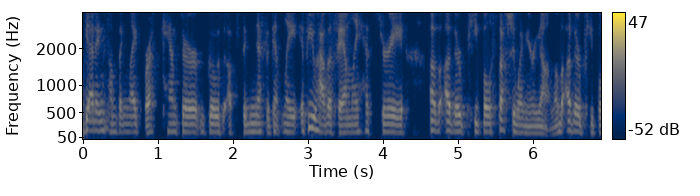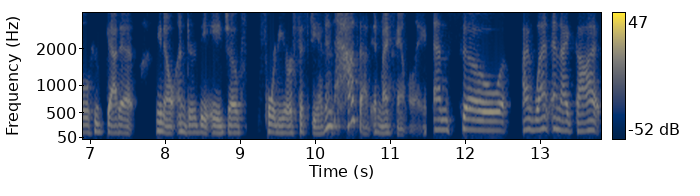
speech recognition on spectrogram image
getting something like breast cancer goes up significantly if you have a family history of other people, especially when you're young, of other people who get it, you know, under the age of 40 or 50. I didn't have that in my family. And so, I went and I got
